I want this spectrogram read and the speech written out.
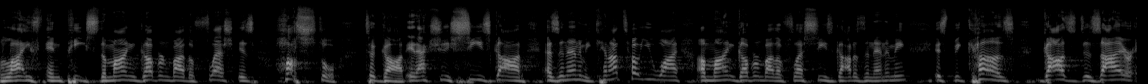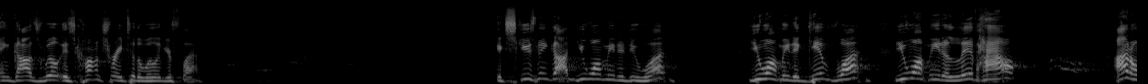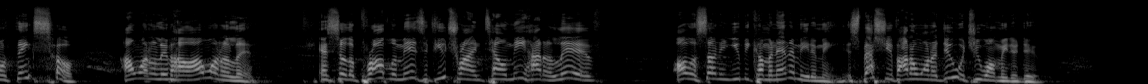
Life and peace. The mind governed by the flesh is hostile to God. It actually sees God as an enemy. Can I tell you why a mind governed by the flesh sees God as an enemy? It's because God's desire and God's will is contrary to the will of your flesh. Excuse me, God, you want me to do what? You want me to give what? You want me to live how? I don't think so. I want to live how I want to live. And so the problem is, if you try and tell me how to live, all of a sudden you become an enemy to me, especially if I don't want to do what you want me to do.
